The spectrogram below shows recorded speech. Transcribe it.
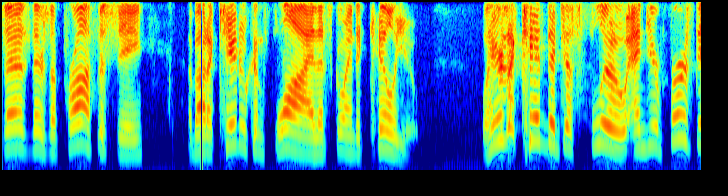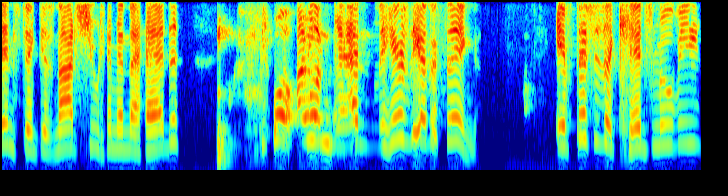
says there's a prophecy about a kid who can fly that's going to kill you well here's a kid that just flew and your first instinct is not shoot him in the head well i mean and here's the other thing if this is a kids movie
